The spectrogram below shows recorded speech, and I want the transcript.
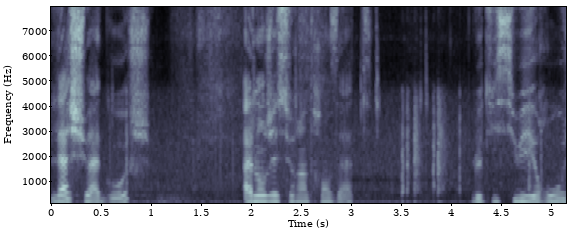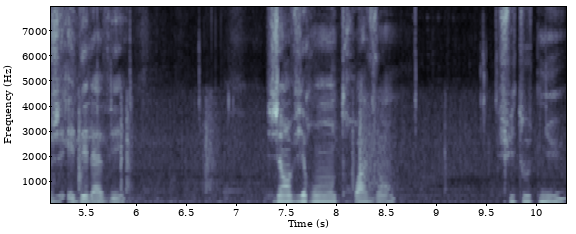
Là, je suis à gauche, allongée sur un transat. Le tissu est rouge et délavé. J'ai environ 3 ans. Je suis toute nue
